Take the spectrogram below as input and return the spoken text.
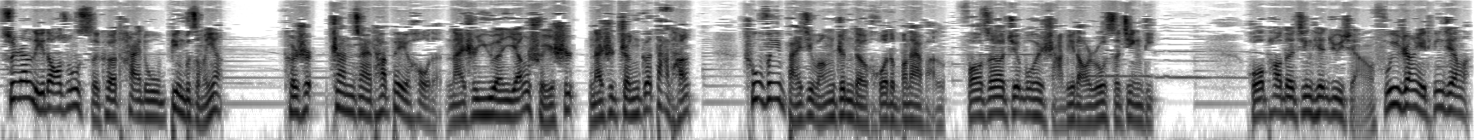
虽然李道宗此刻态度并不怎么样。可是站在他背后的乃是远洋水师，乃是整个大唐。除非百济王真的活得不耐烦了，否则绝不会傻逼到如此境地。火炮的惊天巨响，副议长也听见了，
